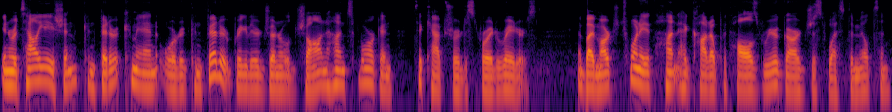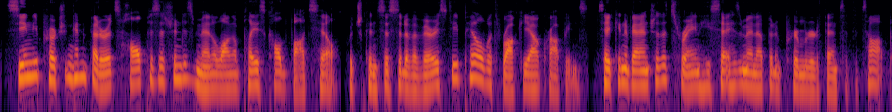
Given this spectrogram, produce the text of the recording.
In retaliation, Confederate command ordered Confederate Brigadier General John Hunt Morgan to capture or destroy the raiders and by March 20th Hunt had caught up with Hall's rear guard just west of Milton. Seeing the approaching Confederates, Hall positioned his men along a place called Vaught's Hill, which consisted of a very steep hill with rocky outcroppings. Taking advantage of the terrain, he set his men up in a perimeter defense at the top.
